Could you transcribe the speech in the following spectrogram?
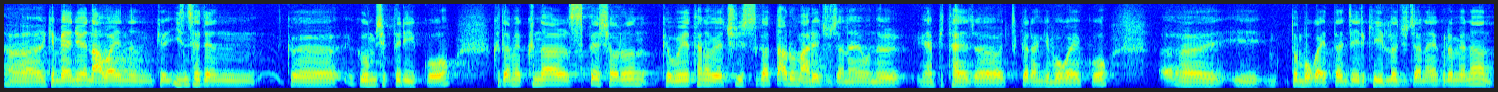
어, 이렇게 메뉴에 나와 있는 그 인쇄된 그, 그 음식들이 있고 그 다음에 그날 special은 그 웨이터나 웨이트리스가 따로 말해주잖아요. 오늘 애피타이저 특별한 게 뭐가 있고 어, 이, 또 뭐가 있다 이제 이렇게 일러주잖아요. 그러면은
